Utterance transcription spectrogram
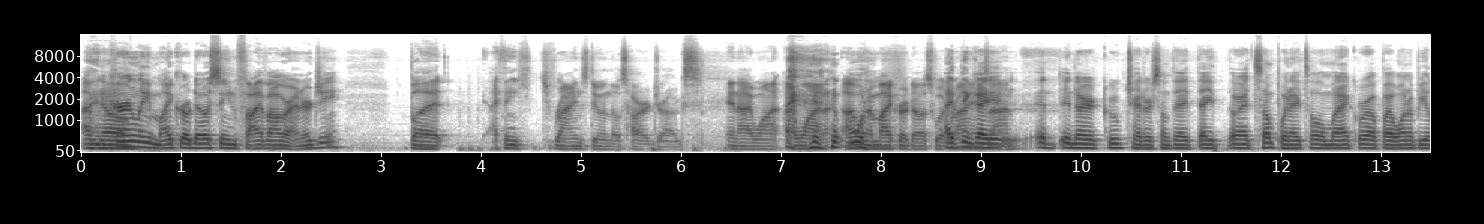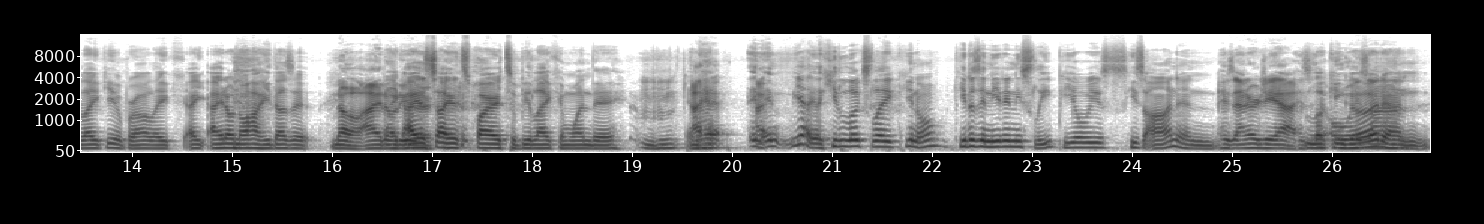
I'm currently microdosing five hour energy, but I think Ryan's doing those hard drugs, and I want I want I want to microdose what I Ryan's think I on. in, our group chat or something, I, I or at some point I told him when I grow up I want to be like you, bro. Like I, I don't know how he does it. No, I don't Like either. as- I aspire to be like him one day. Mm-hmm. I had and, and yeah, like he looks like you know he doesn't need any sleep. He always he's on and his energy, yeah, he's Looking good on. and-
